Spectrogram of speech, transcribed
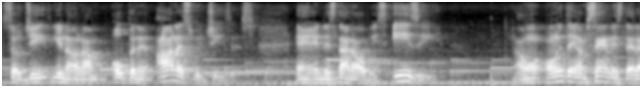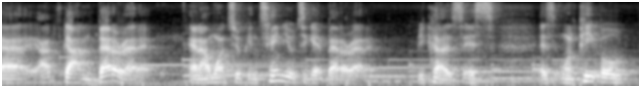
So, you know, and I'm open and honest with Jesus, and it's not always easy. The only thing I'm saying is that I, I've gotten better at it, and I want to continue to get better at it because it's, it's when people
